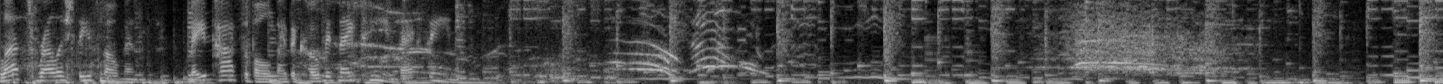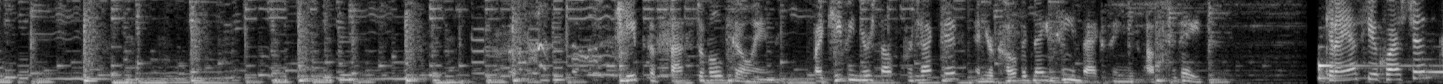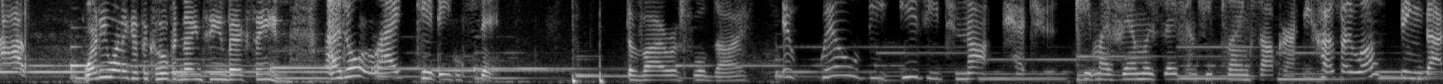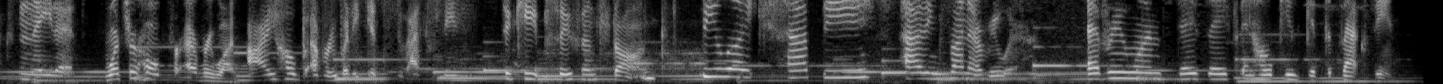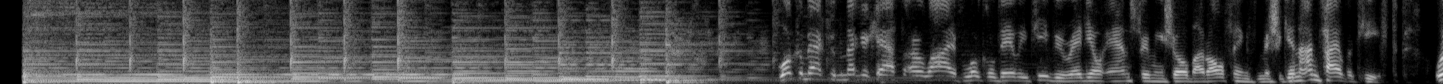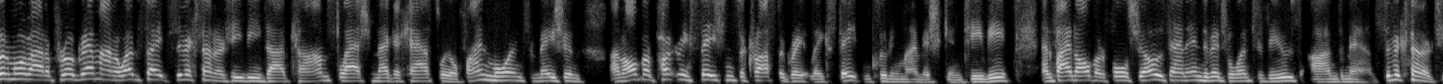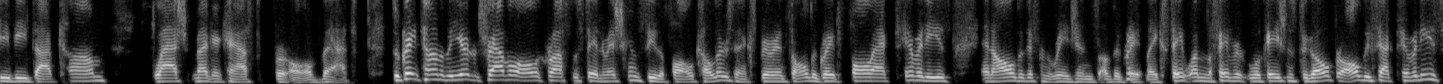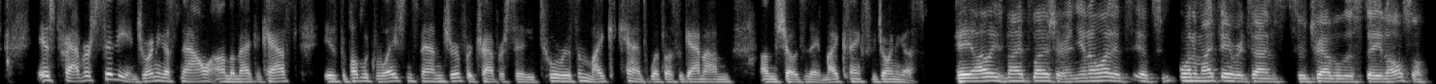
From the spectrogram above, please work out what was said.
Let's relish these moments, made possible by the COVID 19 vaccine. Keep the festivals going by keeping yourself protected and your COVID 19 vaccines up to date. Can I ask you a question? Uh, Why do you want to get the COVID 19 vaccine? I don't like getting sick. The virus will die. It will be easy to not catch it. Keep my family safe and keep playing soccer. Because I love being vaccinated. What's your hope for everyone? I hope everybody gets the vaccine to keep safe and strong. Be like happy, having fun everywhere. Everyone stay safe and hope you get the vaccine. Welcome back to the MegaCast, our live local daily TV, radio, and streaming show about all things Michigan. I'm Tyler Kieft. Learn more about our program on our website, civiccentertv.com slash megacast, where you'll find more information on all of our partnering stations across the Great Lakes State, including My Michigan TV, and find all of our full shows and individual interviews on demand. civiccentertv.com slash megacast for all of that. It's a great time of the year to travel all across the state of Michigan, see the fall colors, and experience all the great fall activities in all the different regions of the Great Lakes State. One of the favorite locations to go for all these activities is Traverse City. And joining us now on the megacast is the public relations manager for Traverse City Tourism, Mike Kent, with us again on, on the show today. Mike, thanks for joining us. Hey, always my pleasure. And you know what? It's it's one of my favorite times to travel the state also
